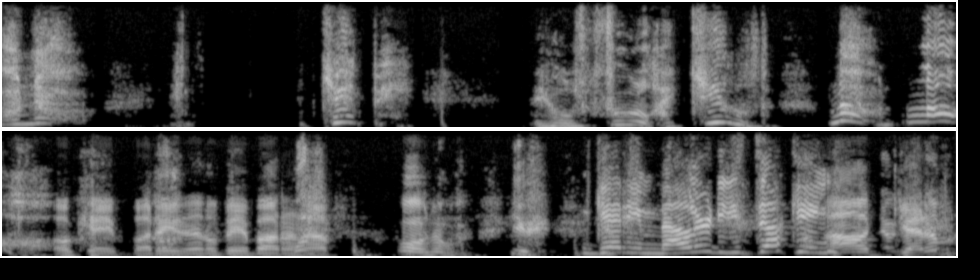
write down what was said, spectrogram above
Oh, no. It, it can't be. The old fool I killed. No, no. Okay, buddy, oh, that'll be about enough. Oh, no. You, Get him, Mallard. He's ducking. I'll get him.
